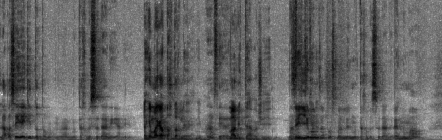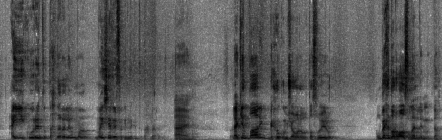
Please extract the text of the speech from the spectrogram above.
علاقة سيئة جدا طبعا المنتخب السوداني يعني. لكن ما قاعد تحضر له يعني. ما في ما بتتابع شيء ما في اهتمام كده ذات أصلا للمنتخب السوداني لأنه ما أي كورة أنت بتحضرها له ما ما يشرفك إنك أنت تحضرها له. آي لكن طارق بحكم شغله وتصويره وبيحضر هو أصلا للمنتخب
